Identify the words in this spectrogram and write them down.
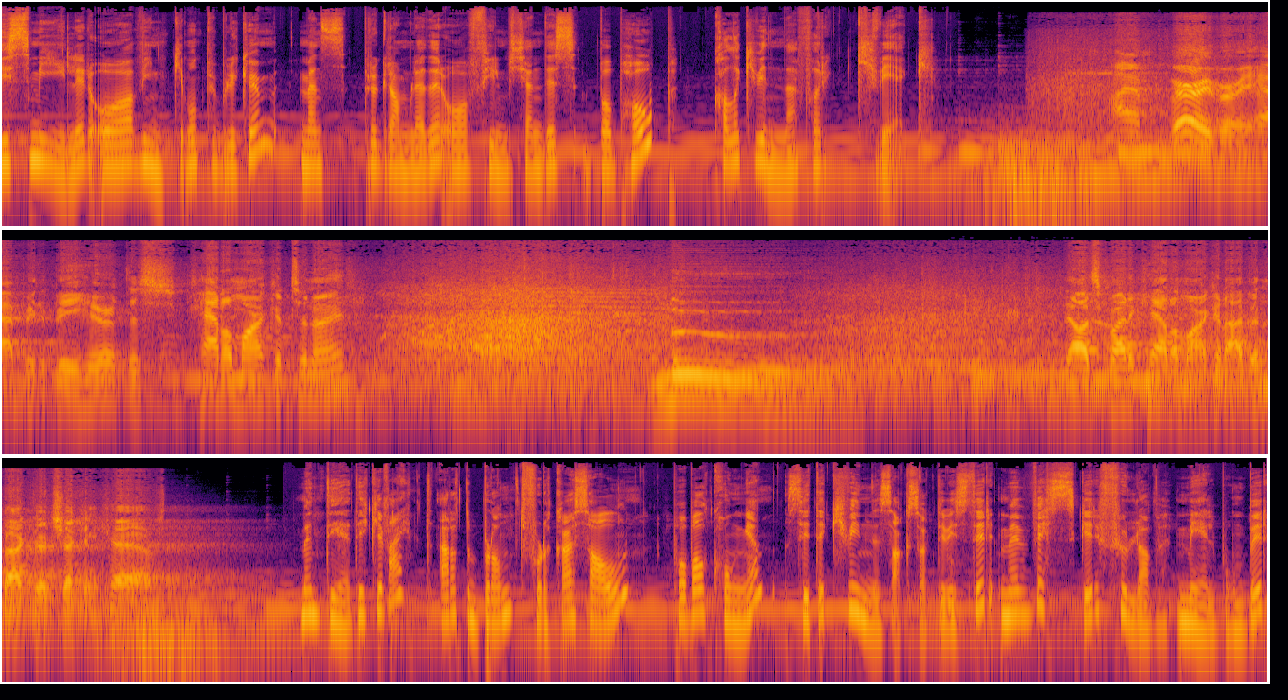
De smiler og vinker mot publikum, mens programleder og filmkjendis Bob Hope kaller kvinnene for kveg. I am very, very happy to be here at this cattle market tonight. Moo. No, it's quite a cattle market. I've been back there checking calves. Men det de ikke veit, er at blant folka i salen, på balkongen, sitter kvinnesaksaktivister med vesker fulle av melbomber,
